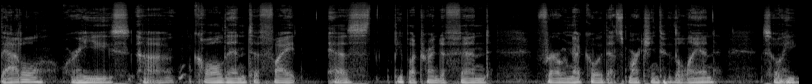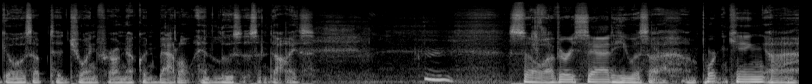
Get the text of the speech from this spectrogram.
battle where he's uh, called in to fight as people are trying to defend Pharaoh Necho that's marching through the land. So he goes up to join Pharaoh Necho in battle and loses and dies. Hmm. So uh, very sad. He was an important king. Uh,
